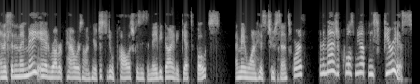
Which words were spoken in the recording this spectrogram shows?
and I said, and I may add Robert Powers on here just to do a polish because he's a Navy guy and he gets boats. I may want his two cents worth. And the manager calls me up and he's furious.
